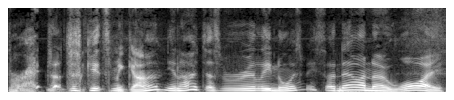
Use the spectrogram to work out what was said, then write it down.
bra- it just gets me going. You know, it just really annoys me. So now I know why.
